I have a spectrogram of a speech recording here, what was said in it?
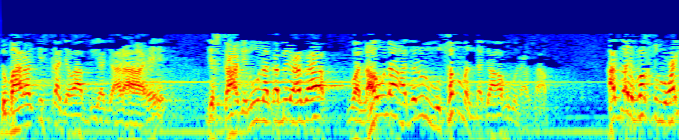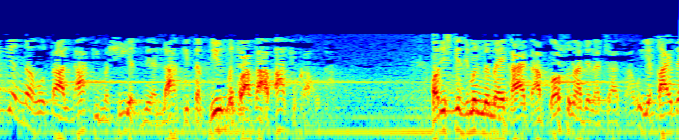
تو بہرحال اس کا جواب دیا جا رہا ہے جس تاجرون کبر عذاب و لاؤلا اجر المسمن لجاہ العذاب۔ اگر وقت معین نہ ہوتا اللہ کی مشیت میں، اللہ کی تقدیر میں تو عذاب آ چکا ہوتا۔ اور اس کے ذمن میں میں ایک آیت آپ کو اور سنا دینا چاہتا ہوں۔ یہ قاعدہ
